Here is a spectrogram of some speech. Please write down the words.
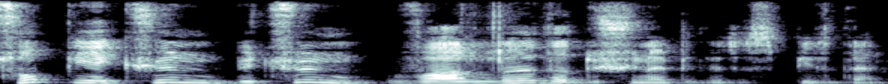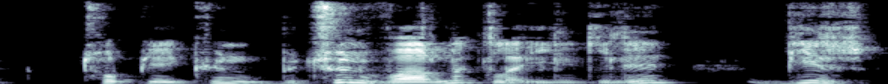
topyekün bütün varlığı da düşünebiliriz birden. Topyekün bütün varlıkla ilgili bir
